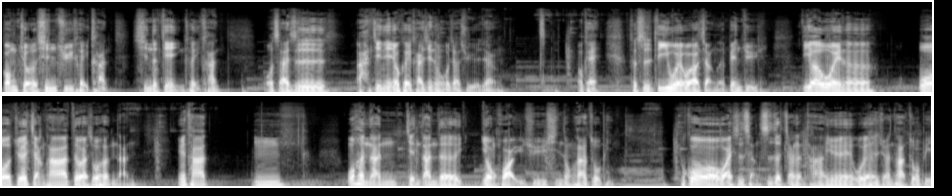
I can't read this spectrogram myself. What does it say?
宫九的新剧可以看，新的电影可以看。我实在是啊，今年又可以开心的活下去。这样，OK，这是第一位我要讲的编剧。第二位呢，我觉得讲他对我来说很难，因为他，嗯，我很难简单的用话语去形容他的作品。不过我还是想试着讲讲他，因为我也很喜欢他的作品。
